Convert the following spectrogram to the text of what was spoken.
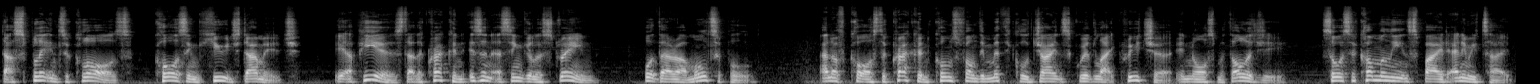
that split into claws, causing huge damage. It appears that the Kraken isn't a singular strain, but there are multiple. And of course the Kraken comes from the mythical giant squid-like creature in Norse mythology, so it's a commonly inspired enemy type.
